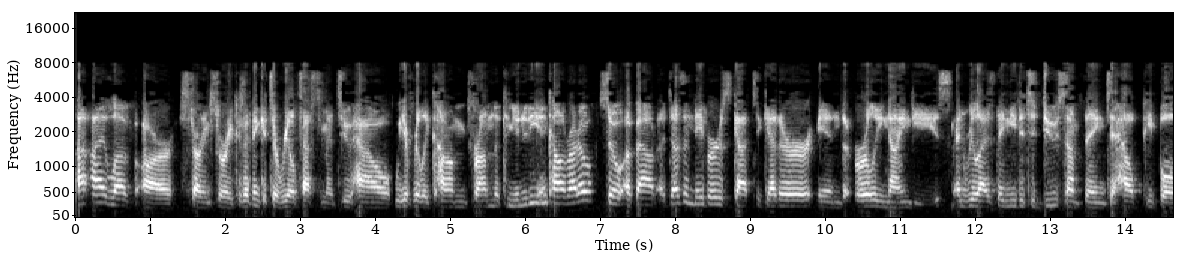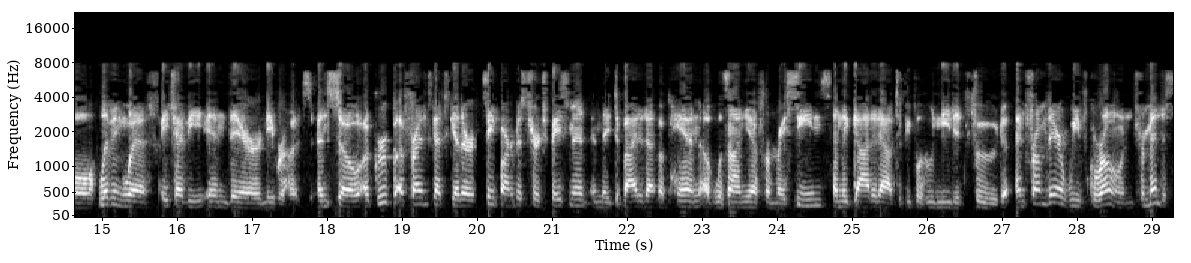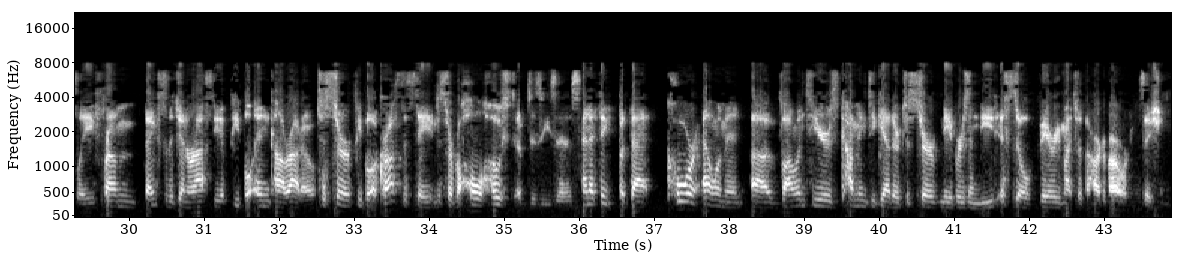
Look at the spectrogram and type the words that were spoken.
I love our starting story because I think it's a real testament to how we have really come from the community in Colorado. So about a dozen neighbors got together in the early 90s and realized they needed to do something to help people living with HIV in their neighborhoods. And so a group of friends got together, St. Barnabas Church basement, and they divided up a pan of lasagna from Racine's and they got it out to people who needed food. And from there, we've grown tremendously from Um, thanks to the generosity of people in Colorado, to serve people across the state and to serve a whole host of diseases. And I think, but that core element of volunteers coming together to serve neighbors in need is still very much at the heart of our organization.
